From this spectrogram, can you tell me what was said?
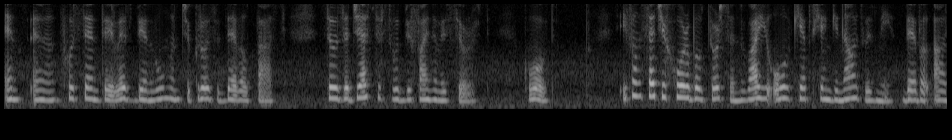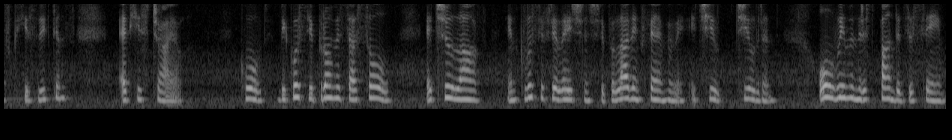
and uh, who sent a lesbian woman to cross the devil path, so the justice would be finally served. Quote, if I'm such a horrible person, why you all kept hanging out with me? Devil asked his victims at his trial. Quote, because you promised us all a true love, inclusive relationship, a loving family, a chil- children. All women responded the same,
